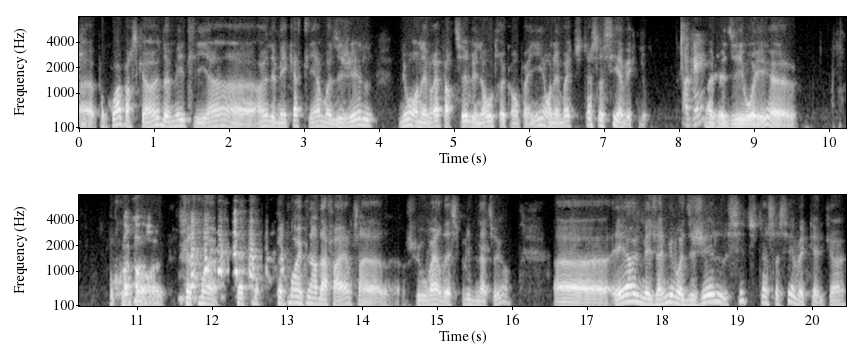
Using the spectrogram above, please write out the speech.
Euh, pourquoi? Parce qu'un de mes clients, un de mes quatre clients m'a dit, Gilles, nous, on aimerait partir une autre compagnie, on aimerait que tu t'associes avec nous. OK. Ben, j'ai dit, oui, pourquoi pas? Faites-moi un plan d'affaires, je suis ouvert d'esprit de nature. Et un de mes amis m'a dit, Gilles, si tu t'associes avec quelqu'un,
